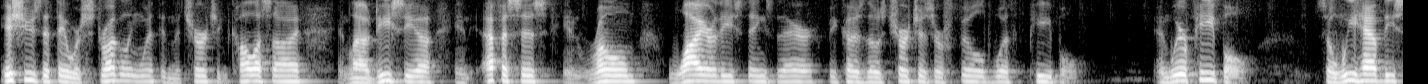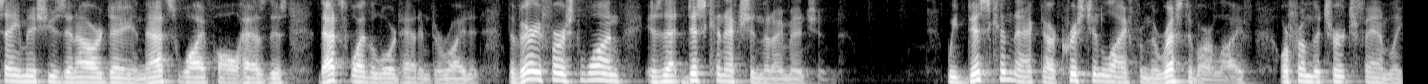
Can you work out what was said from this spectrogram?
issues that they were struggling with in the church in Colossae, in Laodicea, in Ephesus, in Rome. Why are these things there? Because those churches are filled with people. And we're people. So we have these same issues in our day, and that's why Paul has this. That's why the Lord had him to write it. The very first one is that disconnection that I mentioned. We disconnect our Christian life from the rest of our life or from the church family,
